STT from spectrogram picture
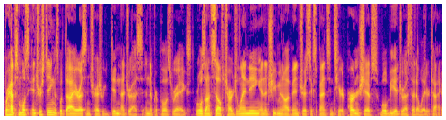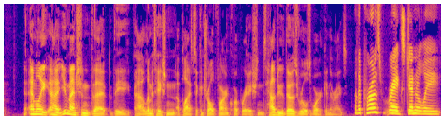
Perhaps most interesting is what the IRS and Treasury didn't address in the proposed regs. Rules on self charge lending and the treatment of interest expense in tiered partnerships will be addressed at a later time. Emily, uh, you mentioned that the uh, limitation applies to controlled foreign corporations. How do those rules work in the regs? Well, the pros regs generally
